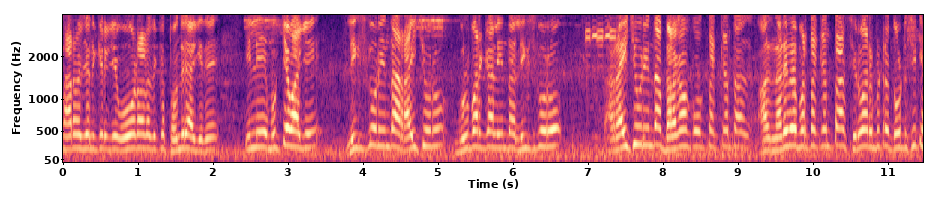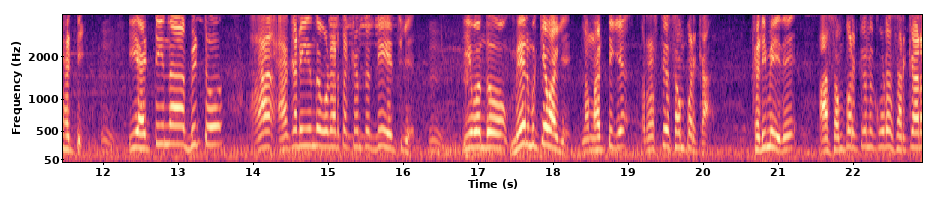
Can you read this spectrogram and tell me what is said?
ಸಾರ್ವಜನಿಕರಿಗೆ ಓಡಾಡೋದಕ್ಕೆ ತೊಂದರೆ ಆಗಿದೆ. ಇಲ್ಲಿ ಮುಖ್ಯವಾಗಿ ಲಿಂಗ್ಸ್ಗೂರಿಂದ ರಾಯಚೂರು, ಗುಲ್ಬರ್ಗಾಲಿಂದ ಲಿಂಗ್ಸ್ಗೂರು, ರಾಯಚೂರಿಂದ ಬೆಳಗಾವಿಗೆ ಹೋಗ್ತಕ್ಕಂಥ ನಡುವೆ ಬರ್ತಕ್ಕಂಥ ಸಿರುವಾರ ಬಿಟ್ಟರೆ ದೊಡ್ಡ ಸಿಟಿ ಹಟ್ಟಿ. ಈ ಹಟ್ಟಿನ ಬಿಟ್ಟು ಆ ಆ ಕಡೆಯಿಂದ ಓಡಾಡ್ತಕ್ಕಂಥದ್ದೇ ಹೆಚ್ಚಿಗೆ. ಈ ಒಂದು ಮೇನ್ ಮುಖ್ಯವಾಗಿ ನಮ್ಮ ಹಟ್ಟಿಗೆ ರಸ್ತೆ ಸಂಪರ್ಕ ಕಡಿಮೆ ಇದೆ. ಆ ಸಂಪರ್ಕನೂ ಕೂಡ ಸರ್ಕಾರ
